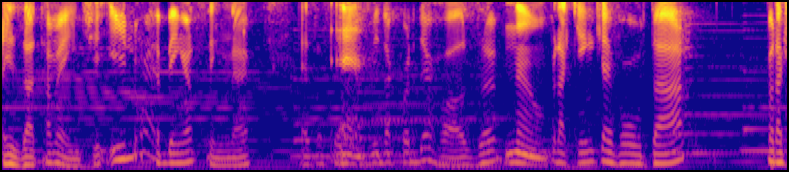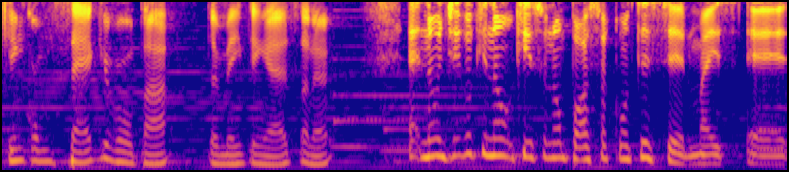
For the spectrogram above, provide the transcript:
Exatamente. E não é bem assim, né? Essa foi é. a vida cor-de-rosa. Não. Pra quem quer voltar, para quem consegue voltar, também tem essa, né? É, não digo que, não, que isso não possa acontecer, mas é,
